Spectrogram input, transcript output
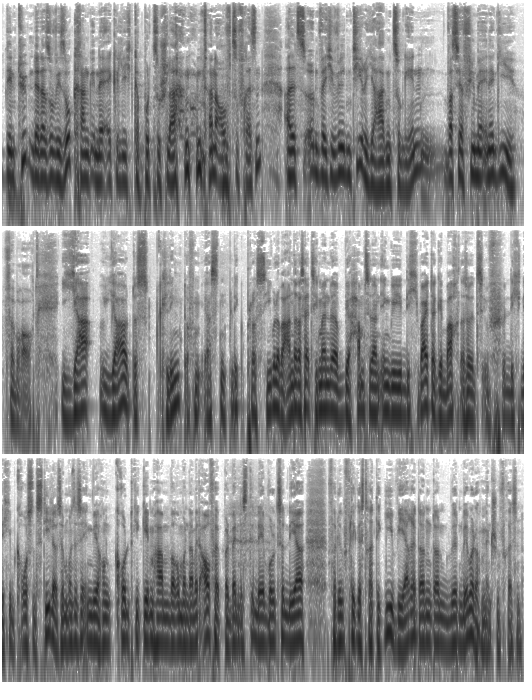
den Typen, der da sowieso krank in der Ecke liegt, kaputt zu schlagen und dann aufzufressen, als irgendwelche wilden Tiere jagen zu gehen, was ja viel mehr Energie verbraucht. Ja, ja, das klingt auf den ersten Blick plausibel, aber andererseits, ich meine, wir haben sie dann irgendwie nicht weitergemacht, also jetzt nicht, nicht im großen Stil, also muss es ja irgendwie auch einen Grund gegeben haben, warum man damit aufhört, weil wenn das eine evolutionär vernünftige Strategie wäre, dann, dann würden wir immer noch Menschen fressen,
